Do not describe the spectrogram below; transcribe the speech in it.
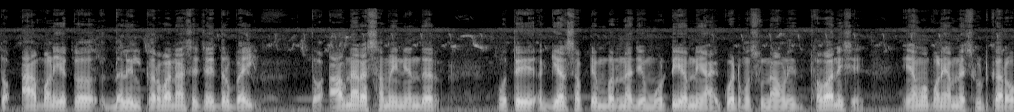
તો આ પણ એક દલીલ કરવાના છે ચૈતરભાઈ. તો આવનારા સમયની અંદર પોતે અગિયાર સપ્ટેમ્બરના જે મોટી એમની હાઈકોર્ટમાં સુનાવણી થવાની છે, એમાં પણ એમને છુટકારો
